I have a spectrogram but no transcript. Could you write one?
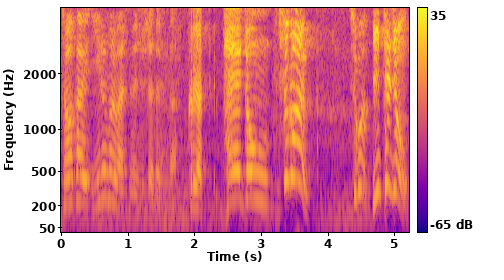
정확하게 이름을 말씀해 주셔야 됩니다. 그러니까 태종 수건! 수군! 이태종!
